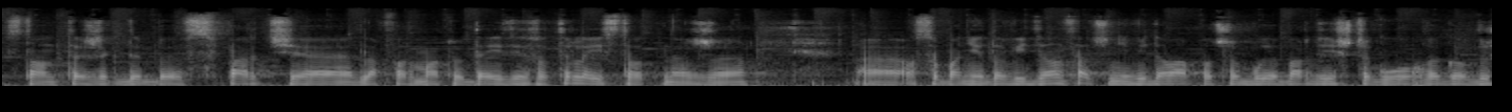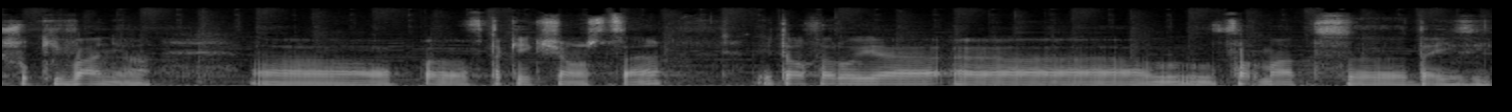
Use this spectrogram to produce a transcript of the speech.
Stąd też jak gdyby wsparcie dla formatu DAISY jest o tyle istotne, że osoba niedowidząca czy niewidoma potrzebuje bardziej szczegółowego wyszukiwania w takiej książce i to oferuje format e, DAISY.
